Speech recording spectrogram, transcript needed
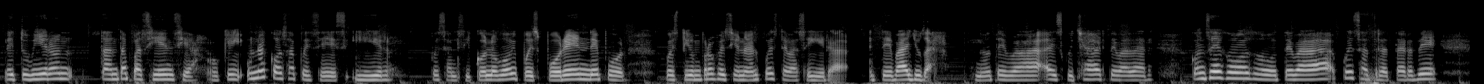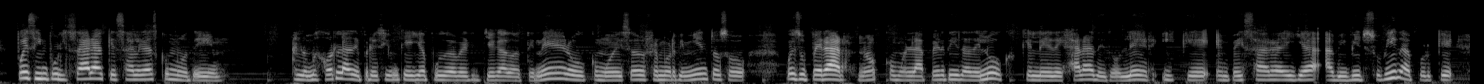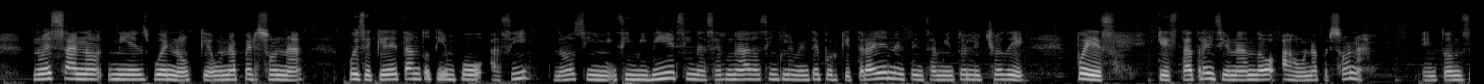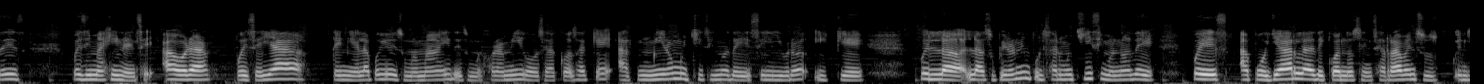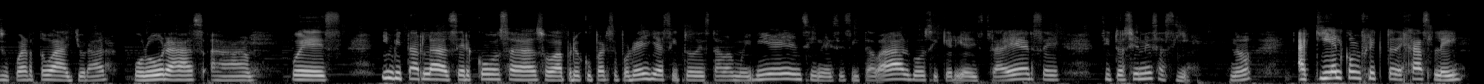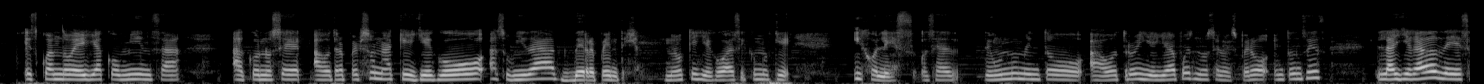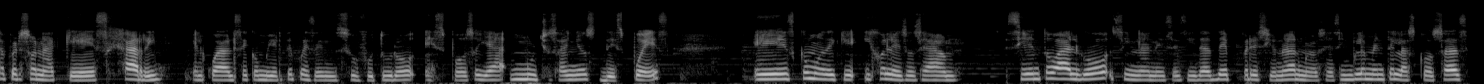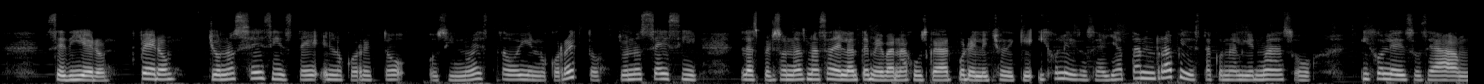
le tuvieron tanta paciencia, ¿ok? Una cosa pues es ir pues al psicólogo y pues por ende, por cuestión profesional, pues te va a seguir, a, te va a ayudar, ¿no? Te va a escuchar, te va a dar consejos o te va pues a tratar de pues impulsar a que salgas como de a lo mejor la depresión que ella pudo haber llegado a tener o como esos remordimientos o pues superar, ¿no? Como la pérdida de Luke, que le dejara de doler y que empezara ella a vivir su vida, porque no es sano ni es bueno que una persona pues se quede tanto tiempo así, ¿no? Sin, sin vivir, sin hacer nada, simplemente porque trae en el pensamiento el hecho de pues que está traicionando a una persona. Entonces, pues imagínense, ahora pues ella tenía el apoyo de su mamá y de su mejor amigo, o sea, cosa que admiro muchísimo de ese libro y que pues la, supieron impulsar muchísimo, ¿no? De pues apoyarla, de cuando se encerraba en su, en su cuarto a llorar por horas, a pues invitarla a hacer cosas o a preocuparse por ella si todo estaba muy bien, si necesitaba algo, si quería distraerse, situaciones así, ¿no? Aquí el conflicto de Hasley es cuando ella comienza a conocer a otra persona que llegó a su vida de repente, ¿no? Que llegó así como que, híjoles, o sea, de un momento a otro y ella pues no se lo esperó. Entonces, la llegada de esa persona que es Harry, el cual se convierte pues en su futuro esposo ya muchos años después, es como de que, híjoles, o sea, siento algo sin la necesidad de presionarme, o sea, simplemente las cosas se dieron, pero yo no sé si esté en lo correcto o si no estoy en lo correcto. Yo no sé si las personas más adelante me van a juzgar por el hecho de que, híjoles, o sea, ya tan rápido está con alguien más o, híjoles, o sea,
